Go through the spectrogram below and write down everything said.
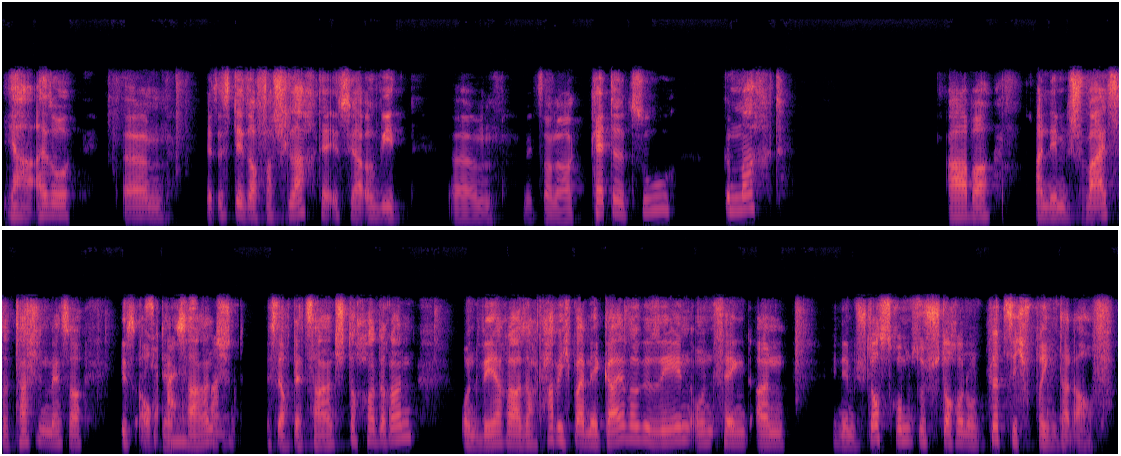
ja, also ähm, jetzt ist dieser Verschlag, der ist ja irgendwie ähm, mit so einer Kette zugemacht. Aber an dem Schweizer Taschenmesser ist auch, ist ja der, Zahn, ist auch der Zahnstocher dran. Und Vera sagt, habe ich bei MacGyver gesehen und fängt an, in dem Schloss rumzustochen und plötzlich springt das auf.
